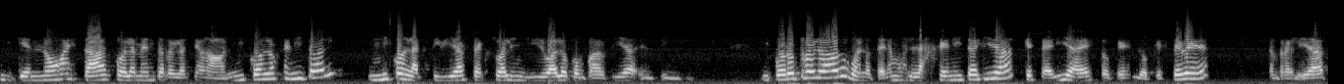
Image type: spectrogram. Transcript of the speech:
y que no está solamente relacionado ni con lo genital ni con la actividad sexual individual o compartida en sí misma. Y por otro lado, bueno, tenemos la genitalidad, que sería esto que es lo que se ve, en realidad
